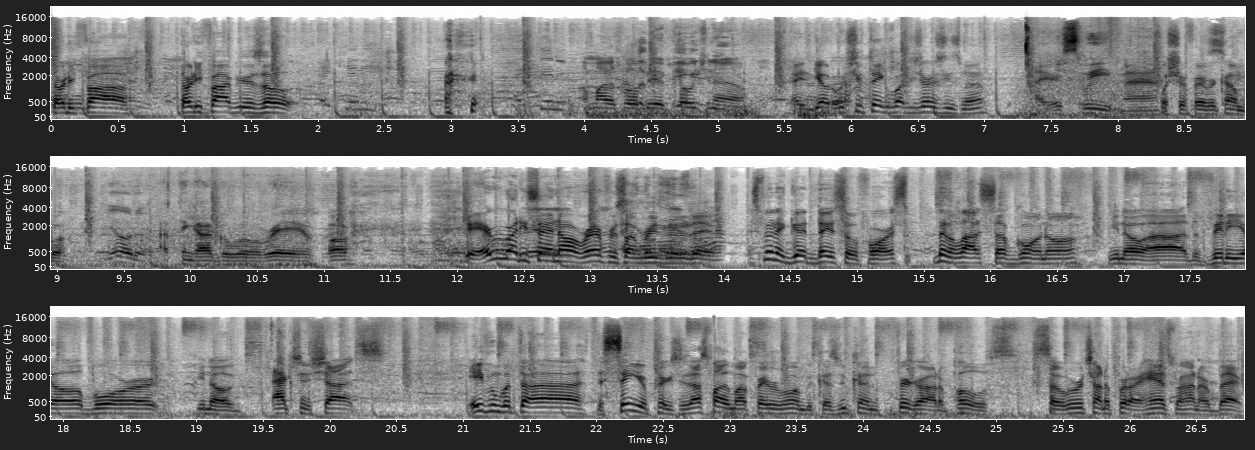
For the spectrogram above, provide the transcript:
35, 35 years old. I might as well be a coach now. Hey, Yoda, what you think about the jerseys, man? Hey, you're sweet, man. What's your favorite combo? Yoda. I think I'll go with red. Oh, yeah, everybody's saying all red for some reason today. It's been a good day so far. It's been a lot of stuff going on. You know, uh, the video board, you know, action shots. Even with the, uh, the senior pictures, that's probably my favorite one because we couldn't figure out a pose. So we were trying to put our hands behind our back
